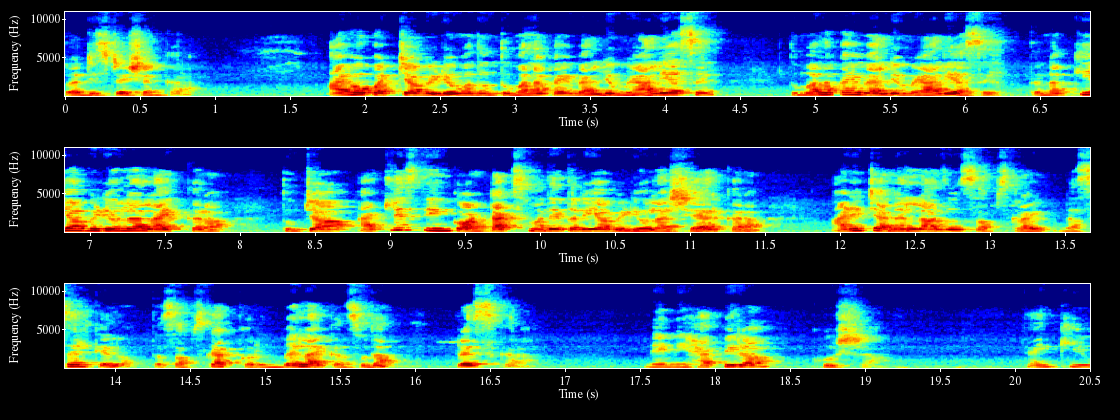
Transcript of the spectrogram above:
रजिस्ट्रेशन करा. आय होप आजच्या व्हिडिओमधून तुम्हाला काही व्हॅल्यू मिळाली असेल. तुम्हाला काही व्हॅल्यू मिळाली असेल तर नक्की या व्हिडिओला लाईक करा. तुमच्या ॲटलिस्ट तीन कॉन्टॅक्ट्समध्ये तरी या व्हिडिओला शेअर करा. आणि चॅनलला अजून सबस्क्राईब नसेल केलं तर सबस्क्राईब करून बेल आयकनसुद्धा प्रेस करा. नेहमी हॅपी राहा खुश राहा. थँक्यू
